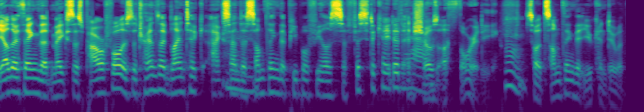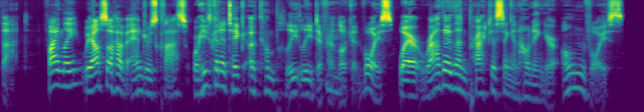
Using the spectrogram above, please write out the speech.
The other thing that makes this powerful is the transatlantic accent mm. is something that people feel is sophisticated yeah. and shows authority. Mm. So it's something that you can do with that. Finally, we also have Andrew's class where he's going to take a completely different mm. look at voice, where rather than practicing and honing your own voice,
